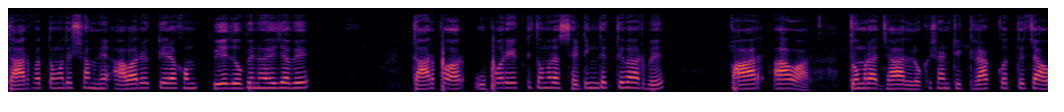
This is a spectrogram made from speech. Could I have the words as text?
তারপর তোমাদের সামনে আবারও একটি এরকম পেজ ওপেন হয়ে যাবে। তারপর উপরে একটি তোমরা সেটিং দেখতে পারবে পার আওয়ার তোমরা যা লোকেশানটি ট্র্যাক করতে চাও,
